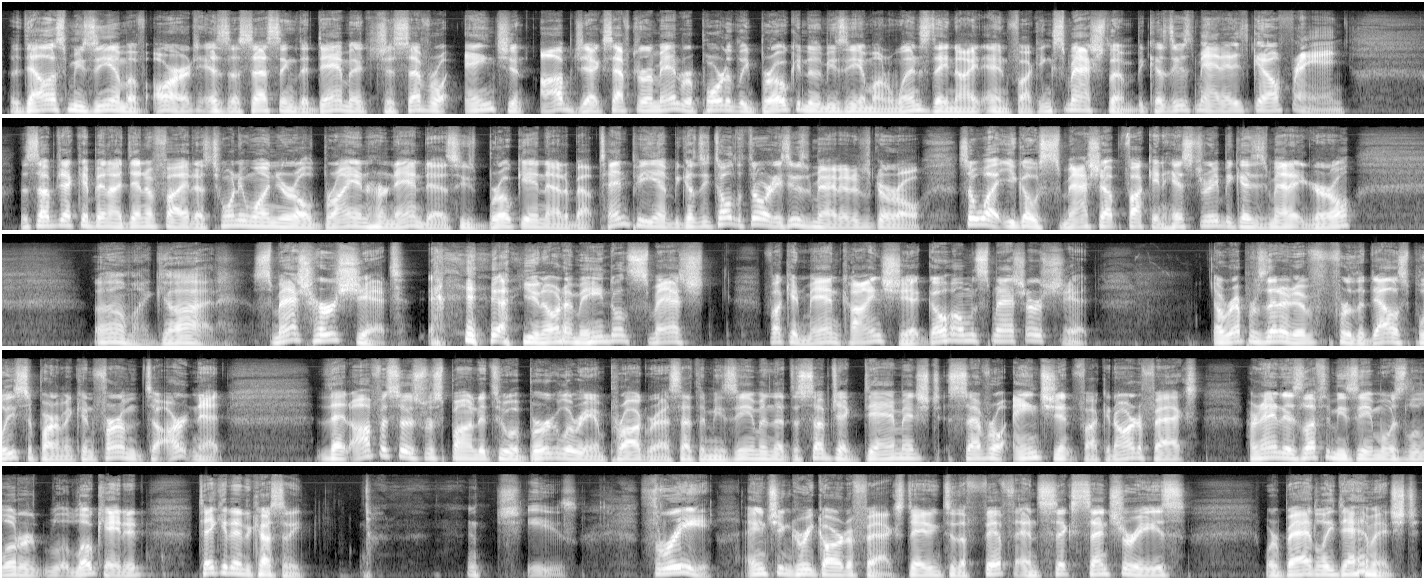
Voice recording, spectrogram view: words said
The Dallas Museum of Art is assessing the damage to several ancient objects after a man reportedly broke into the museum on Wednesday night and fucking smashed them because he was mad at his girlfriend. The subject had been identified as 21 year old Brian Hernandez, who's broke in at about 10 p.m. because he told authorities he was mad at his girl. So what? You go smash up fucking history because he's mad at your girl? Oh my God. Smash her shit. you know what I mean? Don't smash fucking mankind shit. Go home and smash her shit. A representative for the Dallas Police Department confirmed to ArtNet that officers responded to a burglary in progress at the museum and that the subject damaged several ancient fucking artifacts. Hernandez left the museum and was lo- located, taken into custody. Jeez. Three ancient Greek artifacts dating to the 5th and 6th centuries were badly damaged.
